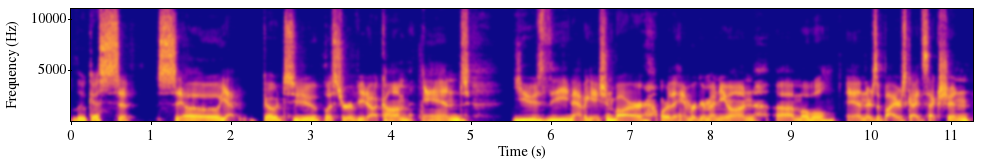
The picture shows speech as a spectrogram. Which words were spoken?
Lucas? So, so yeah, go to blisterreview.com and use the navigation bar or the hamburger menu on uh, mobile. And there's a buyer's guide section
